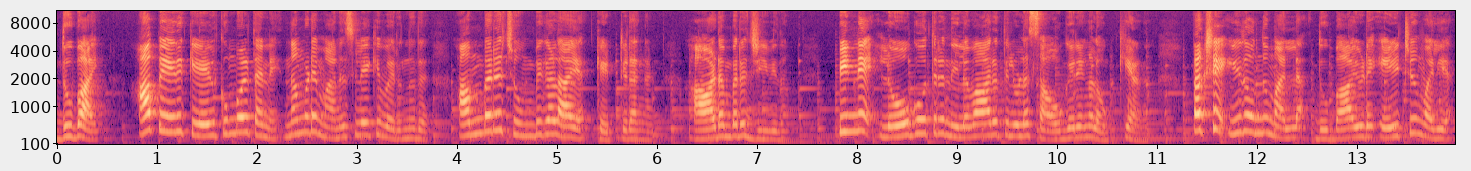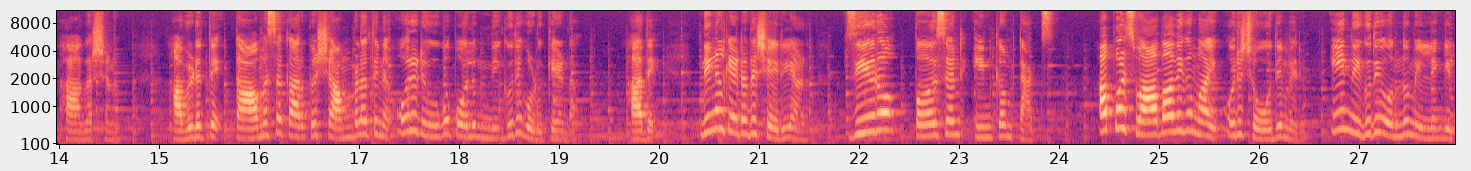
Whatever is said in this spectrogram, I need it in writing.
ദുബായ്. ആ പേര് കേൾക്കുമ്പോൾ തന്നെ നമ്മുടെ മനസ്സിലേക്ക് വരുന്നത് അമ്പര ചുംബികളായ കെട്ടിടങ്ങൾ ആഡംബര ജീവിതം പിന്നെ ലോകോത്തര നിലവാരത്തിലുള്ള സൗകര്യങ്ങളൊക്കെയാണ്. പക്ഷേ ഇതൊന്നുമല്ല ദുബായിയുടെ ഏറ്റവും വലിയ ആകർഷണം. അവിടുത്തെ താമസക്കാർക്ക് ശമ്പളത്തിന് ഒരു രൂപ പോലും നികുതി കൊടുക്കേണ്ട. അതെ നിങ്ങൾ കേട്ടത് ശരിയാണ്. Zero percent income tax. അപ്പോൾ സ്വാഭാവികമായും ഒരു ചോദ്യം വരും. ഈ നികുതി ഒന്നുമില്ലെങ്കിൽ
